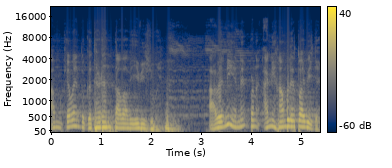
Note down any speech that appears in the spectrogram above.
આમ કહેવાય ને તો ગધાડાને તાવ આવે એવી જ હોય. આવે નહીં એને, પણ આની સાંભળે તો આવી જાય.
